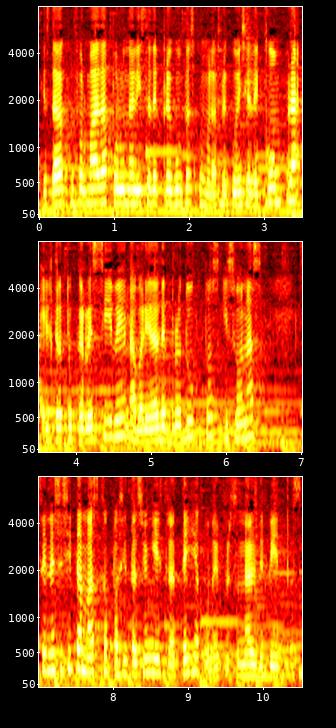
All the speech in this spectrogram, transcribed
que estaba conformada por una lista de preguntas como la frecuencia de compra, el trato que recibe, la variedad de productos y zonas, se necesita más capacitación y estrategia con el personal de ventas,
